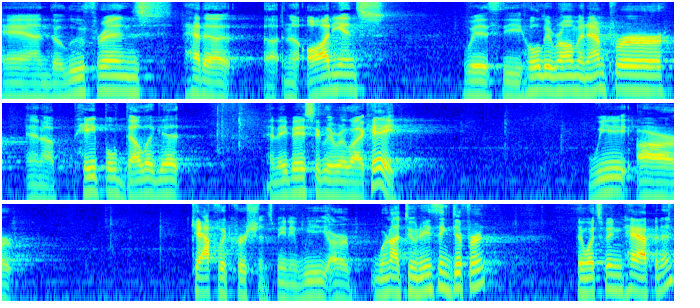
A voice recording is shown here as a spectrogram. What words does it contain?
and the Lutherans had a, uh, an audience with the Holy Roman Emperor and a papal delegate, and they basically were like, hey, we are Catholic Christians, meaning we are we're not doing anything different what's been happening.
